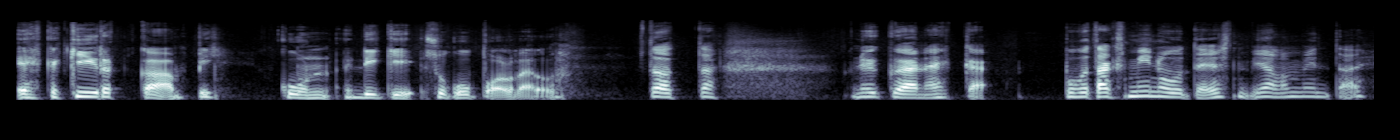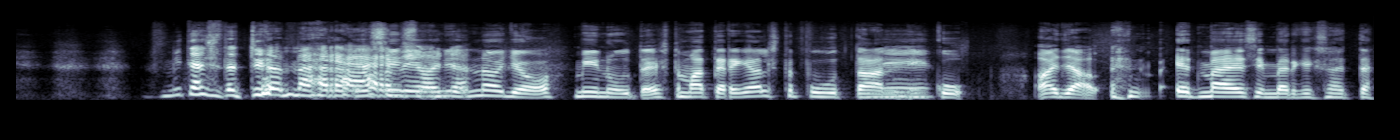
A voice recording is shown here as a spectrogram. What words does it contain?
ehkä kirkkaampi kuin digisukupolvella. Totta. Nykyään ehkä Puhutaanko minuuteista mieluummin tai mitä sitä työmäärää siis, arvioidaan? No joo, minuuteista. Materiaalista puhutaan niin. Niin kuin ajalla. Että mä esimerkiksi että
